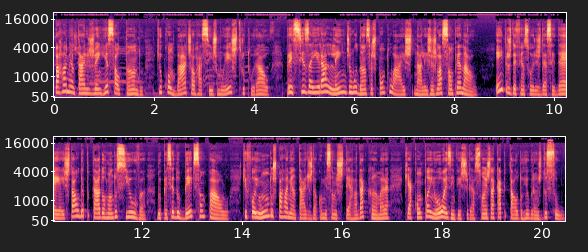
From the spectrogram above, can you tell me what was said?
parlamentares vêm ressaltando que o combate ao racismo estrutural precisa ir além de mudanças pontuais na legislação penal. Entre os defensores dessa ideia está o deputado Orlando Silva, do PCdoB de São Paulo, que foi um dos parlamentares da comissão externa da Câmara que acompanhou as investigações na capital do Rio Grande do Sul.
